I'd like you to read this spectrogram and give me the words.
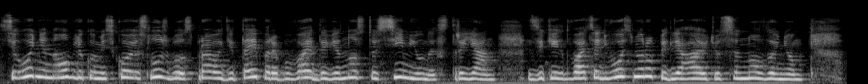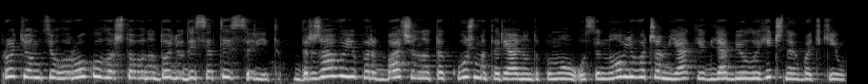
Сьогодні на обліку міської служби у справах дітей перебуває 97 юних стриян, з яких 28 підлягають усиновленню. Протягом цього року влаштовано долю 10 сиріт. Державою передбачено таку ж матеріальну допомогу усиновлювачам, як і для біологічних батьків,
